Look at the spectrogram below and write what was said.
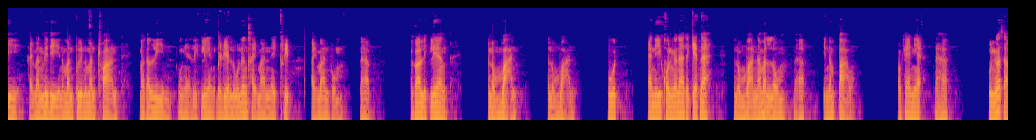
ดี ไขมันไม่ดีน้ำมันพืชนน้ำมันทรานมาการีนพวกนี้หลีกเลี่ยง ไปเรียนรู้เรื่องไขมันในคลิปไขมันผมนะครับ แล้วก็หลีกเลี่ยงขนมหวาน ขนมหวานพูดแค่นี้คนก็น่าจะเก็ตนะ ขนมหวานน้ำมันลมนะครับกินน้ำเปล่าเอาแค่นี้นะครับคุณก็สา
